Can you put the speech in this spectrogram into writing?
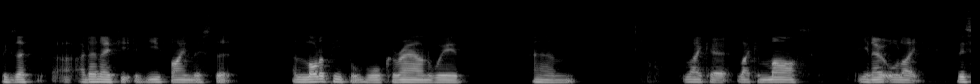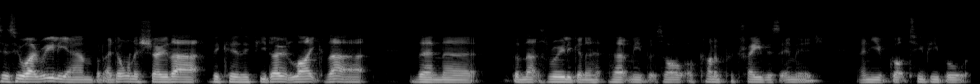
because I I don't know if you if you find this that a lot of people walk around with um like a like a mask, you know, or like this is who I really am, but I don't want to show that because if you don't like that, then uh, then that's really going to hurt me. But so I'll, I'll kind of portray this image, and you've got two people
